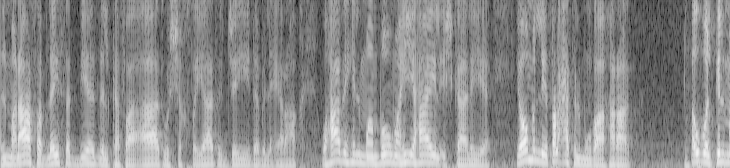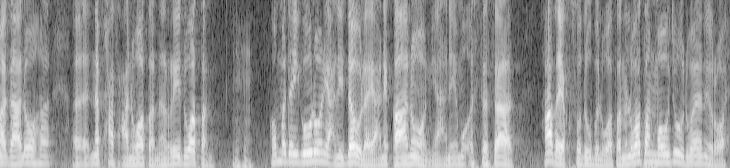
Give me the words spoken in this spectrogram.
المناصب ليست بيد الكفاءات والشخصيات الجيدة بالعراق. وهذه المنظومة هي هاي الإشكالية. يوم اللي طلعت المظاهرات أول كلمة قالوها آه، نبحث عن وطن نريد وطن. هم دا يقولون يعني دولة يعني قانون يعني مؤسسات. هذا يقصدوا بالوطن. الوطن موجود وين يروح؟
